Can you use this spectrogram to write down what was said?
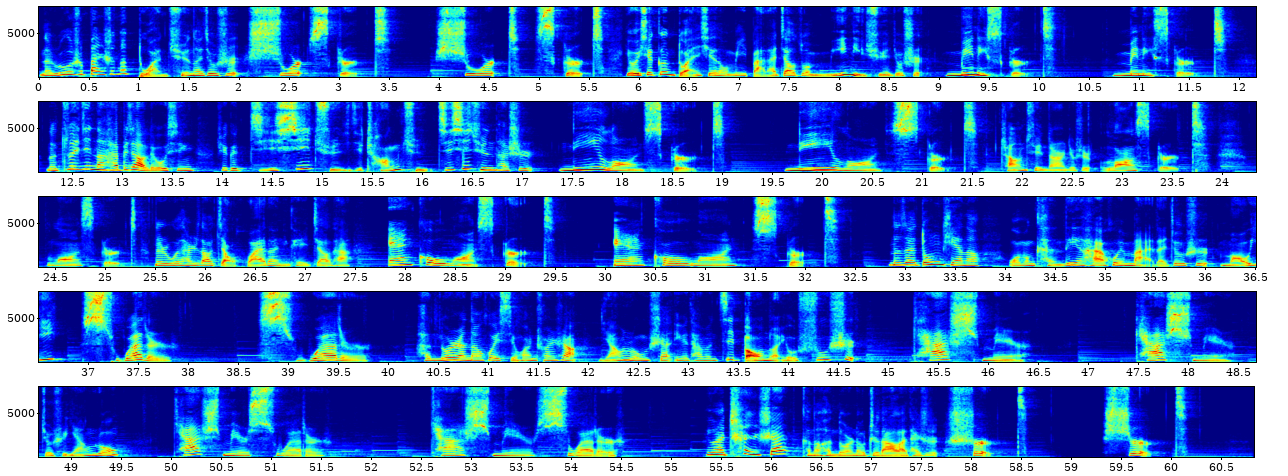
那如果是半身的短裙呢，就是 short skirt，short skirt。有一些更短一些的，我们把它叫做迷你裙，就是 mini skirt，mini skirt。那最近呢，还比较流行这个及膝裙以及长裙。及膝裙它是 knee long skirt，knee long skirt。长裙当然就是 long skirt long skirt。那如果它是到脚踝的，你可以叫它 ankle long skirt，ankle long skirt。那在冬天呢，我们肯定还会买的就是毛衣 sweater，sweater。很多人呢会喜欢穿上羊绒衫，因为它们既保暖又舒适。cashmere，cashmere 就是羊绒，cashmere sweater。cashmere sweater。另外，衬衫可能很多人都知道了，它是 shirt，shirt。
